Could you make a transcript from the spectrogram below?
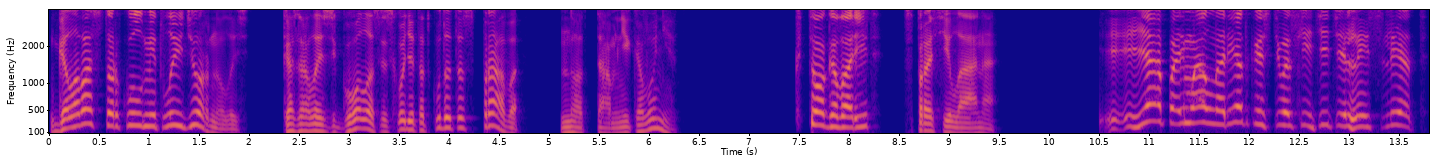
Голова Сторкул метлы дернулась. Казалось, голос исходит откуда-то справа, но там никого нет. «Кто говорит?» — спросила она. «Я поймал на редкость восхитительный след».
